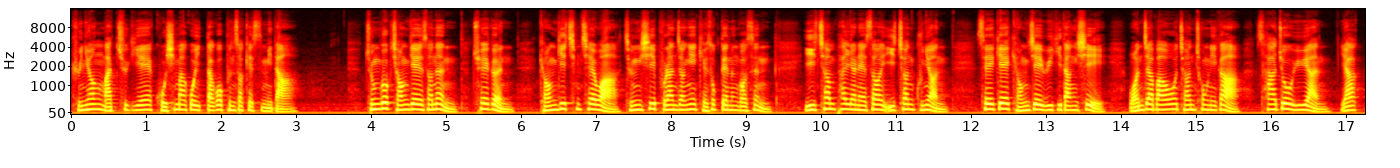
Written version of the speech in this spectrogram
균형 맞추기에 고심하고 있다고 분석했습니다. 중국 정계에서는 최근 경기 침체와 증시 불안정이 계속되는 것은 2008년에서 2009년 세계 경제 위기 당시 원자바오 전 총리가 4조 위안 약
